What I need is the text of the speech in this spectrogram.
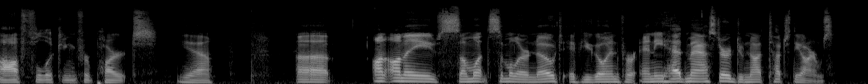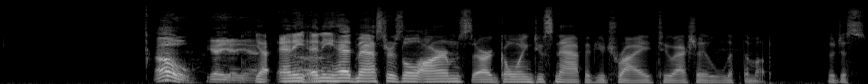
off looking for parts. Yeah. Uh, on on a somewhat similar note, if you go in for any headmaster, do not touch the arms. Oh, yeah, yeah, yeah. Yeah, any any headmaster's little arms are going to snap if you try to actually lift them up. So just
